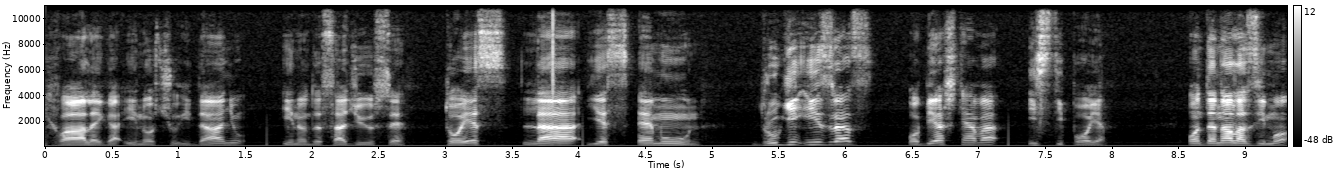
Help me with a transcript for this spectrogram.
hvale ga i noću i danju i ne dosađuju se. To jest la jes emun. Drugi izraz objašnjava isti pojam. Onda nalazimo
